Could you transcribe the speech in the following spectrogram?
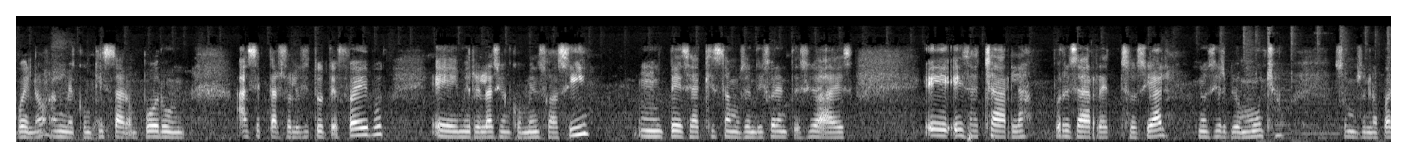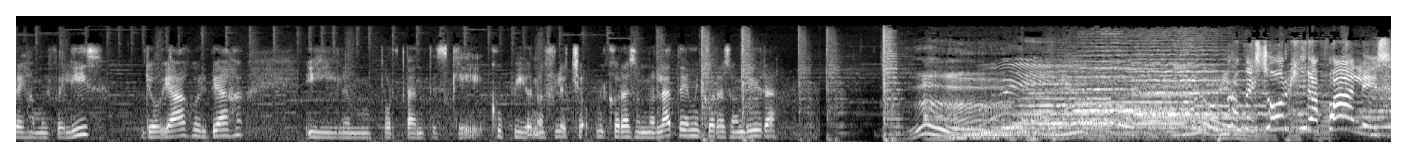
Bueno, a mí me conquistaron por un aceptar solicitud de Facebook. Eh, mi relación comenzó así, mm, pese a que estamos en diferentes ciudades. eh, esa charla por esa red social nos sirvió mucho. Somos una pareja muy feliz. Yo viajo, él viaja y lo importante es que Cupido nos flechó. Mi corazón no late, mi corazón vibra. Profesor Girafales.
